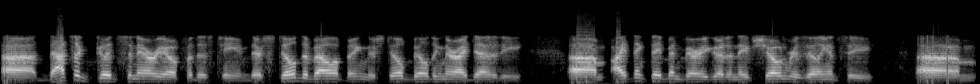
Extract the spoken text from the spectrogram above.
uh, that's a good scenario for this team. They're still developing, they're still building their identity. Um, I think they've been very good and they've shown resiliency. Um,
